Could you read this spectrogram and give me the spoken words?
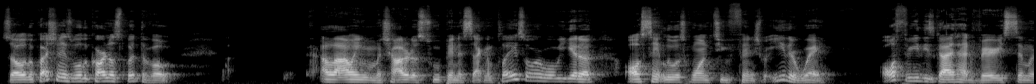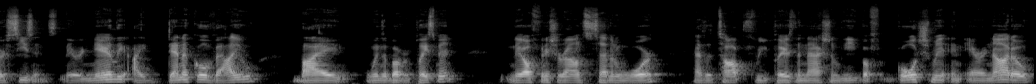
So the question is, will the Cardinals split the vote, allowing Machado to swoop into second place, or will we get a all St. Louis one-two finish? But either way, all three of these guys had very similar seasons. They were nearly identical value by wins above replacement. They all finished around seven WAR as the top three players in the National League. But for Goldschmidt and Arenado,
